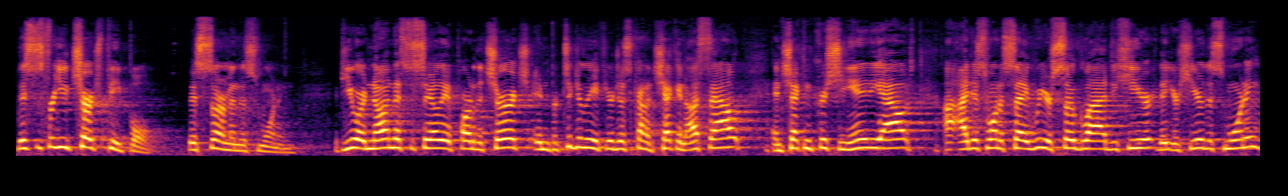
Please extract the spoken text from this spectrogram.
this is for you church people, this sermon this morning. If you are not necessarily a part of the church, and particularly if you're just kind of checking us out and checking Christianity out, I just want to say we are so glad to hear that you're here this morning.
